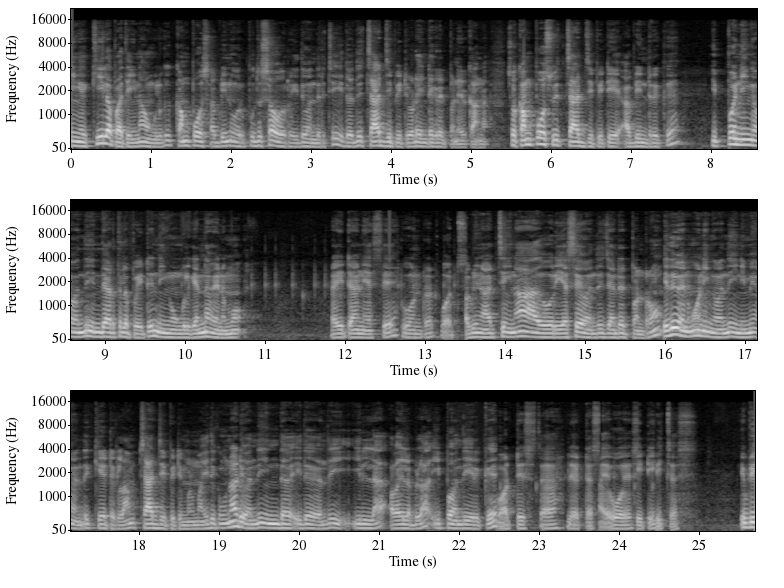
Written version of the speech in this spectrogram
நீங்கள் கீழே பார்த்தீங்கன்னா உங்களுக்கு கம்போஸ் அப்படின்னு ஒரு புதுசாக ஒரு இது வந்துருச்சு. இது வந்து சாட் ஜிபிட்டியோட இன்டெகிரேட் பண்ணியிருக்காங்க ஸோ கம்போஸ் வித் சாட் ஜிபிடி அப்படின்னு இருக்குது இப்போ நீங்கள் வந்து இந்த இடத்துல போயிட்டு நீங்கள் உங்களுக்கு என்ன வேணுமோ write and essay two hundred words அப்படின்னு அடிச்சிங்கன்னா அது ஒரு எஸ்ஏ வந்து ஜென்ரேட் பண்ணுறோம் எது வேணுமோ நீங்கள் வந்து இனிமேல் வந்து கேட்டுக்கலாம் சாட் ஜிபிடி மூலமாக இதுக்கு முன்னாடி வந்து இந்த இது வந்து இல்லை அவைலபிளாக இப்போ வந்து இருக்குது what is the latest iOS eighty features இப்படி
